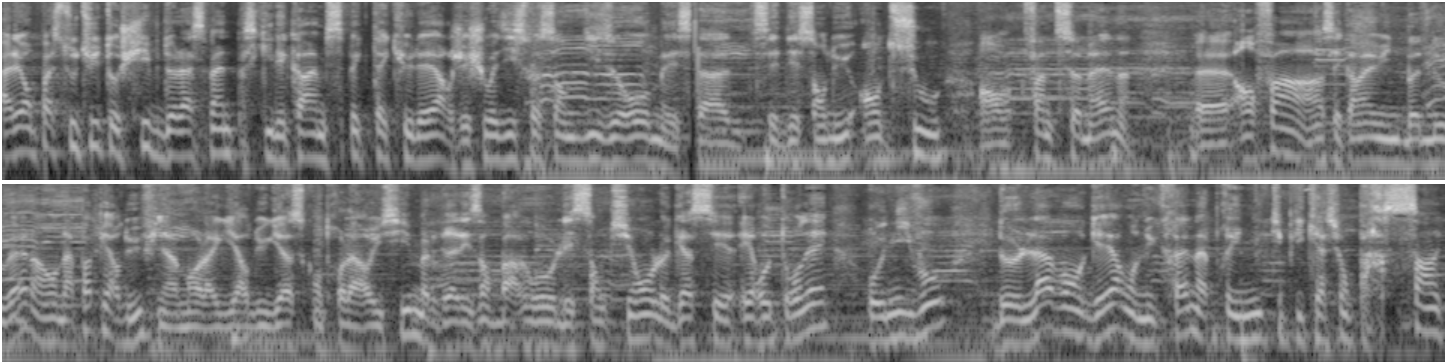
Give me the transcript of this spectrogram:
Allez, on passe tout de suite au chiffre de la semaine parce qu'il est quand même spectaculaire. J'ai choisi 70 euros, mais ça s'est descendu en dessous en fin de semaine. Euh, enfin, hein, c'est quand même une bonne nouvelle. hein. On n'a pas perdu finalement la guerre du gaz contre la Russie, malgré les embargos, les sanctions. Le gaz est retourné au niveau de l'avant-guerre en Ukraine après une multiplication par 5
